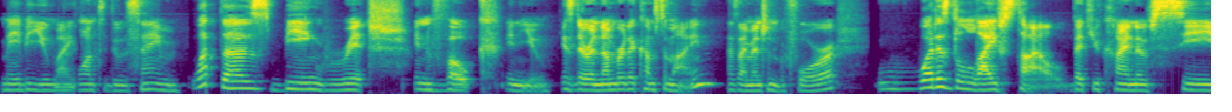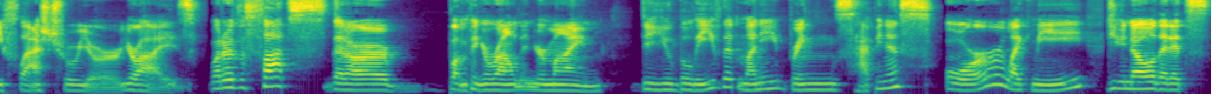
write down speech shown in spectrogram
maybe you might want to do the same. What does being rich invoke in you? Is there a number that comes to mind? As I mentioned before, what is the lifestyle that you kind of see flash through your your eyes? What are the thoughts that are bumping around in your mind? Do you believe that money brings happiness? Or, like me, do you know that it's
